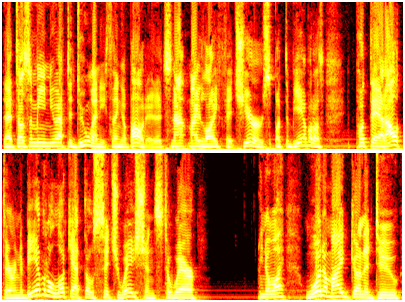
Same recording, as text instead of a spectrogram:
that doesn't mean you have to do anything about it. It's not my life, it's yours. But to be able to put that out there and to be able to look at those situations to where you know what? What am I going to do?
